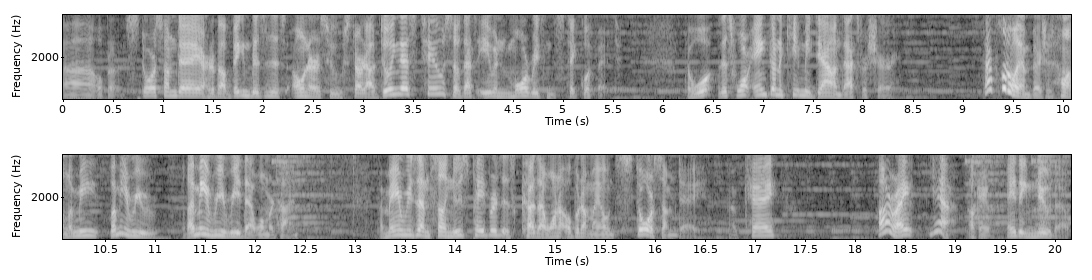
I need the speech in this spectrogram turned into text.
Uh, open up a store someday. I heard about big business owners who start out doing this too, so that's even more reason to stick with it. War, this war ain't gonna keep me down, that's for sure. That's a little ambitious. Hold on, let me let me re let me reread that one more time. The main reason I'm selling newspapers is because I want to open up my own store someday. Okay. All right. Yeah. Okay. Anything new though?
